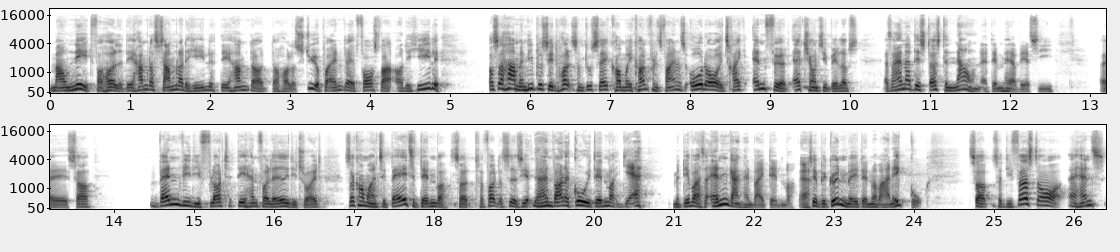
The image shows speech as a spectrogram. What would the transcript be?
magnet for holdet. Det er ham, der samler det hele. Det er ham, der, der holder styr på angreb, forsvar og det hele. Og så har man lige pludselig et hold, som du sagde, kommer i Conference Finals otte år i træk, anført af Chauncey Billups. Altså han er det største navn af dem her, vil jeg sige. Øh, så vanvittigt flot, det han får lavet i Detroit. Så kommer han tilbage til Denver, så, så folk der sidder og siger, ja, han var da god i Denver. Ja, men det var altså anden gang, han var i Denver. Ja. Til at begynde med i Denver var han ikke god. Så, så de første år af hans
